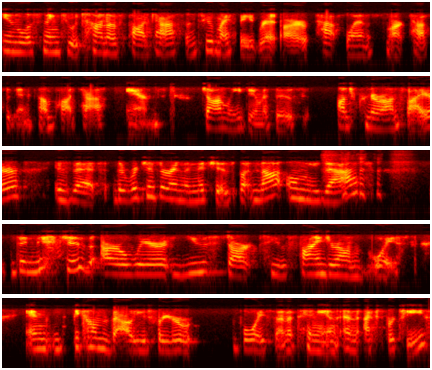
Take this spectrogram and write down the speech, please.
in listening to a ton of podcasts, and two of my favorite are Pat Flynn's Smart Passive Income podcast and John Lee Dumas's Entrepreneur on Fire, is that the riches are in the niches, but not only that, the niches are where you start to find your own voice and become valued for your voice and opinion and expertise.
